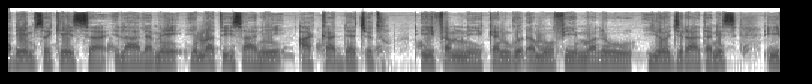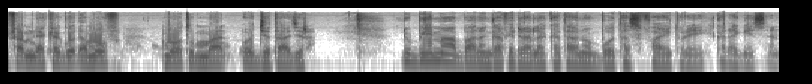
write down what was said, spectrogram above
adeemsa keessa ilaalamee himati isaanii akka adda citu dhiifamni kan godhamuuf maluu yoo jiraatanis dhiifamni akka godhamuuf mootummaan hojjetaa jira. Dubbii himaa federaalaa akka ta'an obbo Tasfaayee ture ka dhageessan.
